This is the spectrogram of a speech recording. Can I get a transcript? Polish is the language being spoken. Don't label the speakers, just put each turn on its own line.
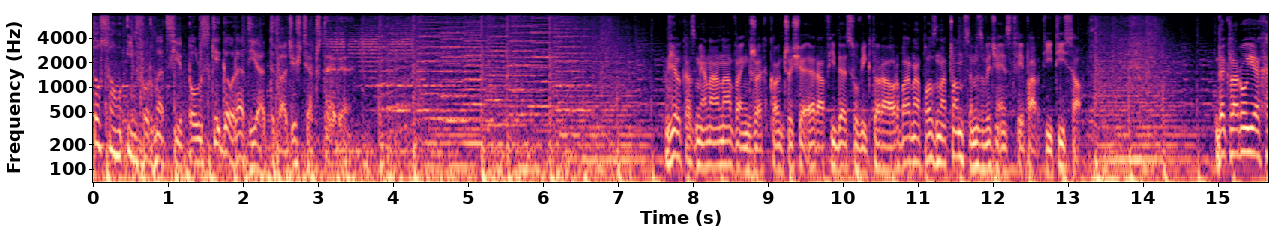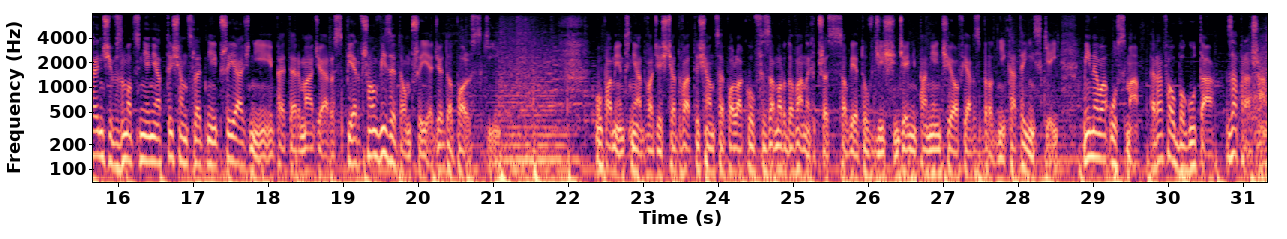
To są informacje Polskiego Radia 24.
Wielka zmiana na Węgrzech kończy się era Fidesu Viktora Orbana po znaczącym zwycięstwie partii TISO. Deklaruje chęć wzmocnienia tysiącletniej przyjaźni. Peter Madziar z pierwszą wizytą przyjedzie do Polski. Upamiętnia 22 tysiące Polaków zamordowanych przez Sowietów dziś Dzień Pamięci Ofiar Zbrodni Katyńskiej. Minęła ósma. Rafał Boguta, zapraszam.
